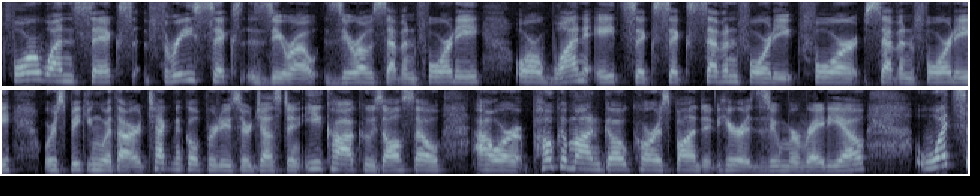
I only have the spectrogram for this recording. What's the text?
416 360 0740 or 1 866 740 4740. We're speaking with our technical producer, Justin Eacock, who's also our Pokemon Go correspondent here at Zoomer Radio. What's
